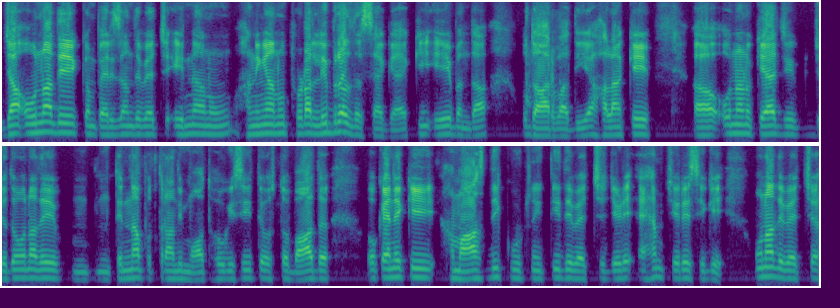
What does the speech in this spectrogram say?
ਜਾਂ ਉਹਨਾਂ ਦੇ ਕੰਪੈਰੀਜ਼ਨ ਦੇ ਵਿੱਚ ਇਹਨਾਂ ਨੂੰ ਹਨੀਆਂ ਨੂੰ ਥੋੜਾ ਲਿਬਰਲ ਦੱਸਿਆ ਗਿਆ ਕਿ ਇਹ ਬੰਦਾ ਉਦਾਰਵਾਦੀ ਹੈ ਹਾਲਾਂਕਿ ਅ, ਉਹਨਾਂ ਨੂੰ ਕਿਹਾ ਜੀ- ਜਦੋਂ ਉਹਨਾਂ ਦੇ ਤਿੰਨਾਂ ਪੁੱਤਰਾਂ ਦੀ ਮੌਤ ਹੋ ਗਈ ਸੀ ਤੇ ਉਸ ਤੋਂ ਬਾਅਦ ਉਹ ਕਹਿੰਦੇ ਕਿ ਹਮਾਸ ਦੀ ਕੂਟਨੀਤੀ ਦੇ ਵਿੱਚ ਜਿਹੜੇ ਅਹਿਮ ਚਿਹਰੇ ਸੀਗੇ ਉਹਨਾਂ ਦੇ ਵਿੱਚ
